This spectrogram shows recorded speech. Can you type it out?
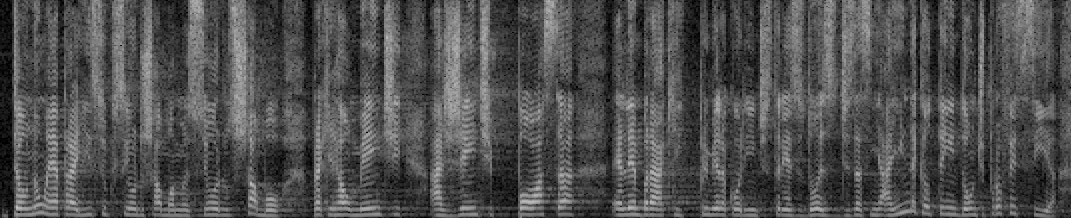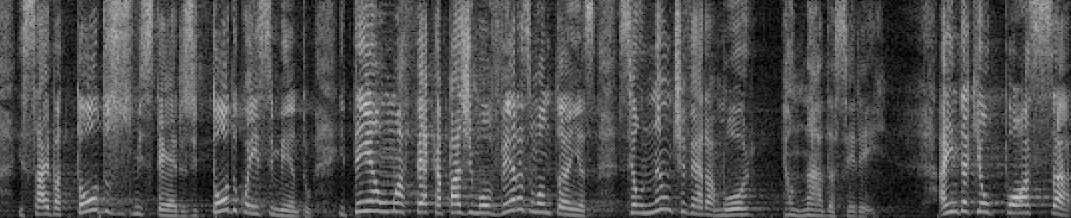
Então, não é para isso que o Senhor nos chamou, mas o Senhor nos chamou para que realmente a gente possa é, lembrar que 1 Coríntios 13, 2 diz assim: Ainda que eu tenha dom de profecia e saiba todos os mistérios e todo o conhecimento, e tenha uma fé capaz de mover as montanhas, se eu não tiver amor, eu nada serei. Ainda que eu possa,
